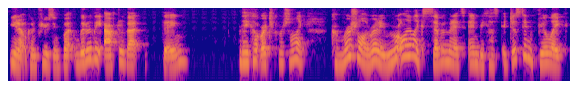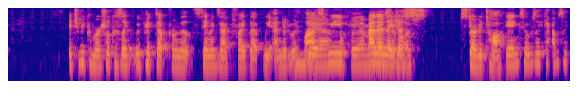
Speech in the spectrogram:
you know, confusing. But literally after that thing, they cut right to commercial. I'm like, commercial already? We were only like seven minutes in because it just didn't feel like it should be commercial because like we picked up from the same exact fight that we ended with last Yeah, week, them, and then they just was. started talking. So it was like I was like,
